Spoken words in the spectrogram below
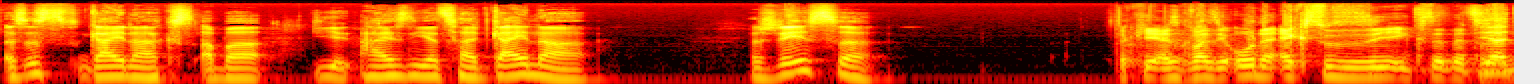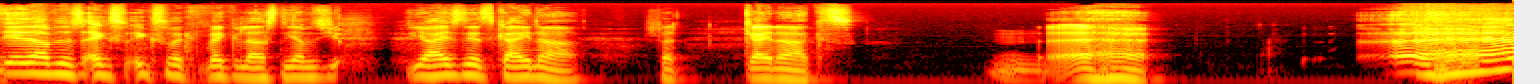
es ist Gainax, aber die heißen jetzt halt Gaina. Verstehst du? Okay, also quasi ohne Exclusive Exhibit. Die, die haben das X, X weg, weggelassen. Die haben sich, die heißen jetzt Gaina statt Gainax. Hm. Äh. Äh?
